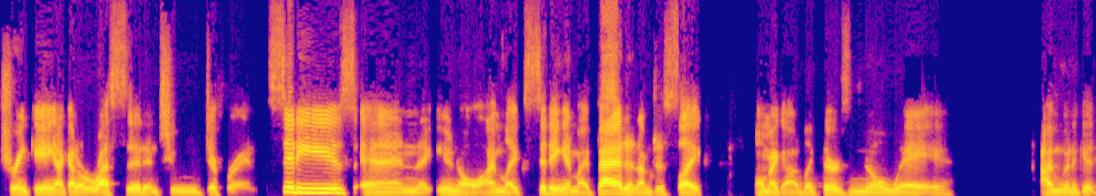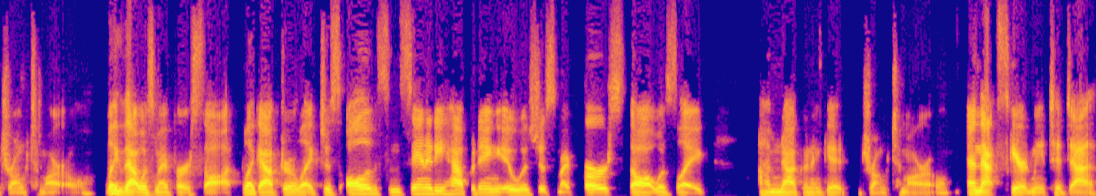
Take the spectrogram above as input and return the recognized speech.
drinking. I got arrested in two different cities. And, you know, I'm like sitting in my bed and I'm just like, oh my God, like there's no way I'm going to get drunk tomorrow. Like that was my first thought. Like after like just all of this insanity happening, it was just my first thought was like, I'm not going to get drunk tomorrow. And that scared me to death.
